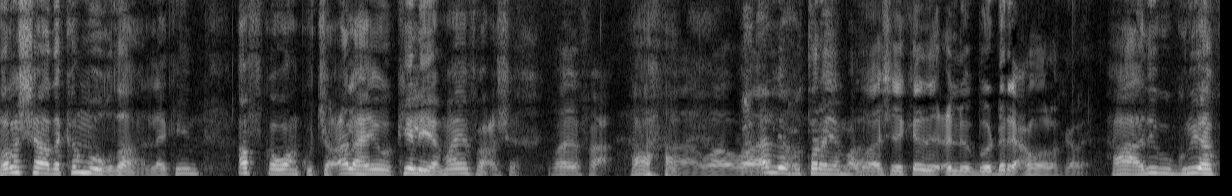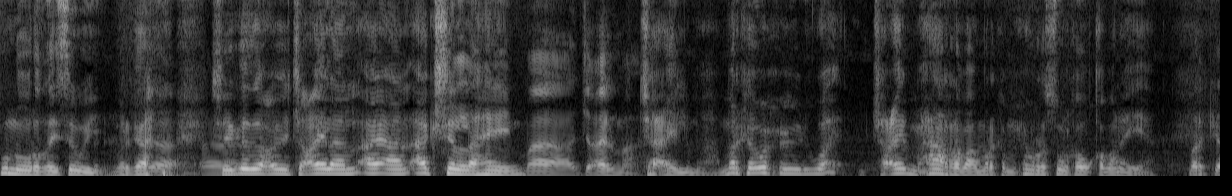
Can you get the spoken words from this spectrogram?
noloshaada ka muuqdaa laakiin afka waan ku jecelahay oo keliya ma yanfac sheekh ma. Ah, wuxuu taraya ma laha. waa sheekada cilmi boodhari camal oo kale? Ha adigu guryaha ku nuuradaysa wey. Marka Yeah, sheekadu waxa jacayl aan aan action lahayn. Ma jecel maaha jacayl maaha marka wuxuu yidhi waa jacayl maxaan rabaa marka muxuu rasuulka u qabanaya? Marka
